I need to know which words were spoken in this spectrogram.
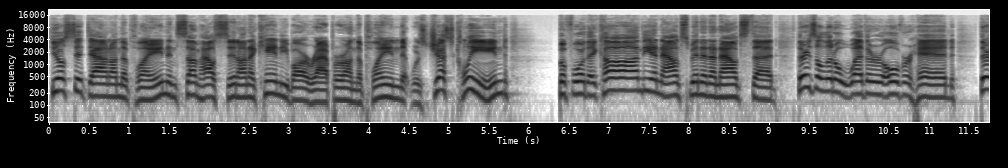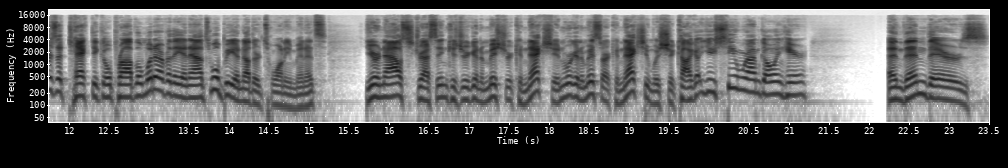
you'll sit down on the plane and somehow sit on a candy bar wrapper on the plane that was just cleaned before they come on the announcement and announce that there's a little weather overhead, there's a technical problem, whatever they announce will be another 20 minutes. You're now stressing because you're going to miss your connection. We're going to miss our connection with Chicago. You see where I'm going here? And then there's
